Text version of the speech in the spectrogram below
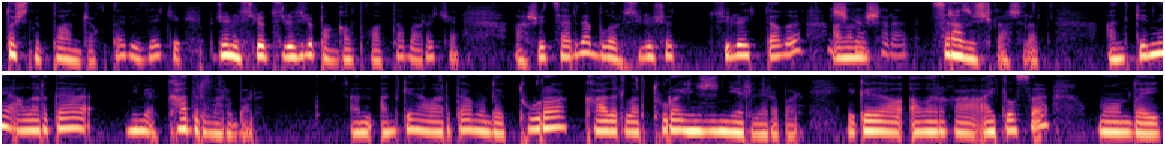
Точный план жок да биздечи жөн эле сүйлөп сүйлөп сүйлөп анан калып калат да барычы. А швейцарияда булар сүйлөшөт сүйлөйт дагы ишке ашырат. сразу ишке ашырат. Анткени аларда неме кадрлар бар анткени аларда мындай туура кадрлар туура инженерлер бар. Эгер аларга айтылса моундай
